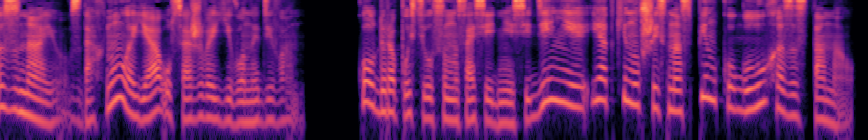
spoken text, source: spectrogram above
«Знаю», — вздохнула я, усаживая его на диван. Колдер опустился на соседнее сиденье и, откинувшись на спинку, глухо застонал.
